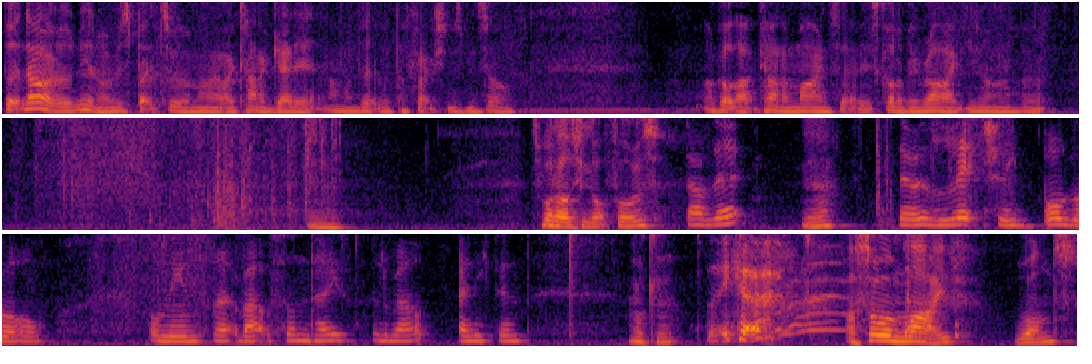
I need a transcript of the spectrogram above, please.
but no, you know, respect to them. I, I kind of get it. I'm a bit of a perfectionist myself. I've got that kind of mindset. It's got to be right, you know. But yeah. So what else you got for us? That was it. Yeah. There was literally bug all on the internet about the Sundays and about anything. Okay. So there you go. I saw them live once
